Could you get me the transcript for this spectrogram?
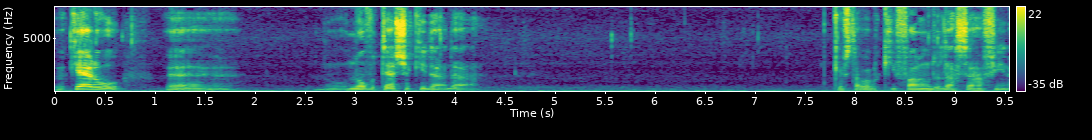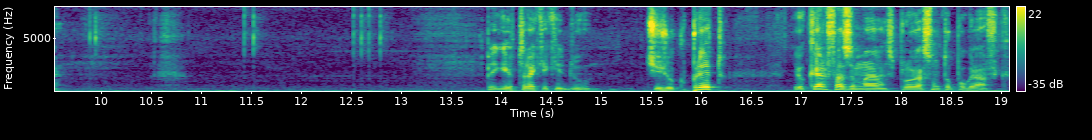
Eu quero é, o novo teste aqui da, da que eu estava aqui falando da Serra Fina. Peguei o track aqui do Tijuco Preto. Eu quero fazer uma exploração topográfica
